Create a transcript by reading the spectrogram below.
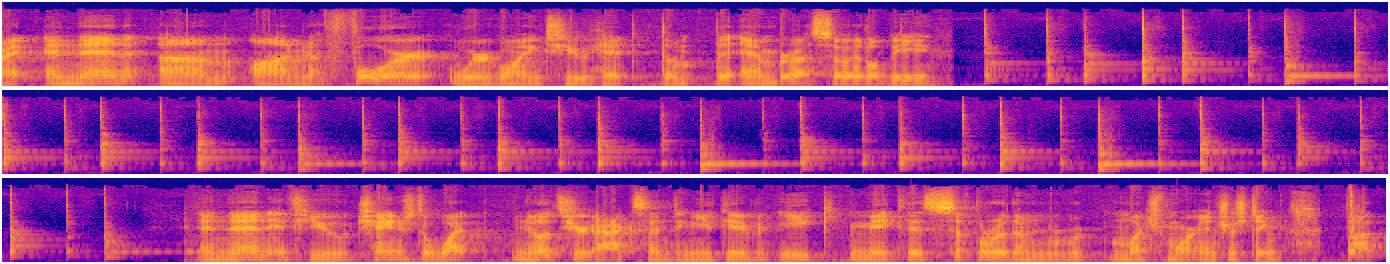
All right, and then um, on four, we're going to hit the, the hembra, so it'll be And then if you change the what notes you're accenting, you can even make this simple rhythm much more interesting. Ba,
